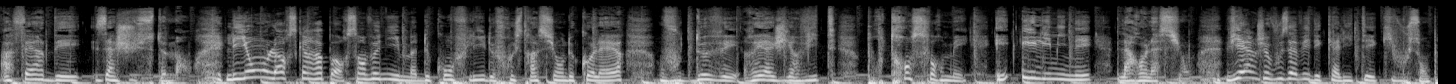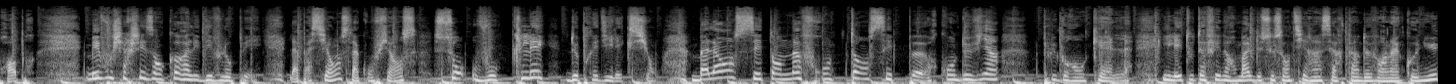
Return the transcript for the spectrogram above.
à faire des ajustements. Lion, lorsqu'un rapport s'envenime de conflits, de frustration, de colère, vous devez réagir vite transformer et éliminer la relation. Vierge, vous avez des qualités qui vous sont propres, mais vous cherchez encore à les développer. La patience, la confiance sont vos clés de prédilection. Balance, c'est en affrontant ses peurs qu'on devient grand qu'elle. Il est tout à fait normal de se sentir incertain devant l'inconnu.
